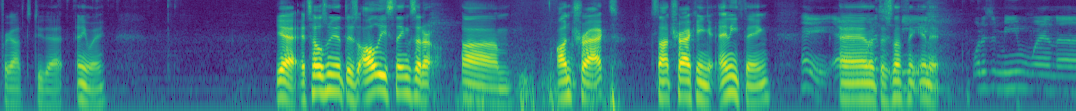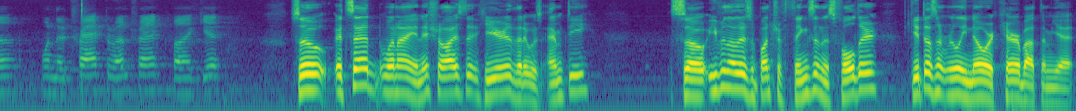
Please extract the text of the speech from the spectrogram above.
forgot to do that. Anyway. Yeah, it tells me that there's all these things that are um, untracked. It's not tracking anything, Hey, Aaron, and that there's nothing in it. What does it mean when uh, when they're tracked or untracked by Git? So it said when I initialized it here that it was empty. So even though there's a bunch of things in this folder, Git doesn't really know or care about them yet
